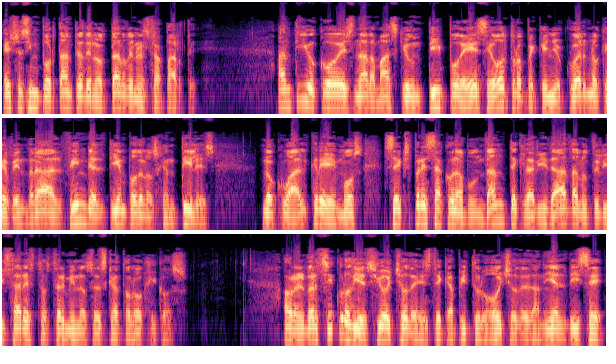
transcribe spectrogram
Eso es importante de notar de nuestra parte. Antíoco es nada más que un tipo de ese otro pequeño cuerno que vendrá al fin del tiempo de los gentiles, lo cual, creemos, se expresa con abundante claridad al utilizar estos términos escatológicos. Ahora, el versículo 18 de este capítulo 8 de Daniel dice,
